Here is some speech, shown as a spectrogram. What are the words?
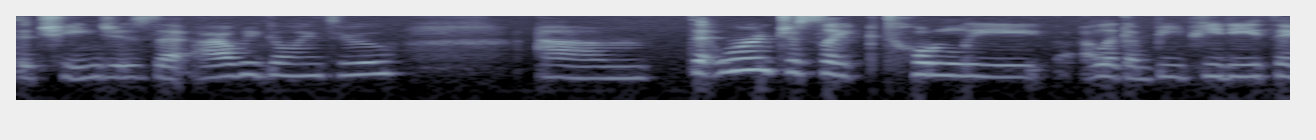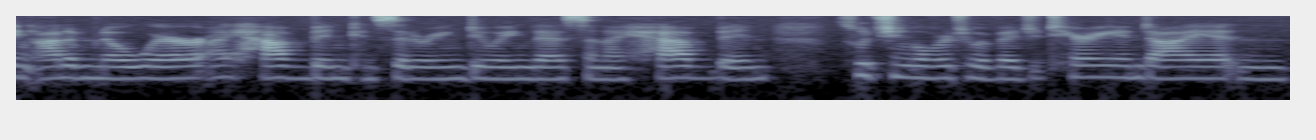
the changes that I'll be going through. Um, that weren't just like totally like a BPD thing out of nowhere. I have been considering doing this and I have been switching over to a vegetarian diet and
